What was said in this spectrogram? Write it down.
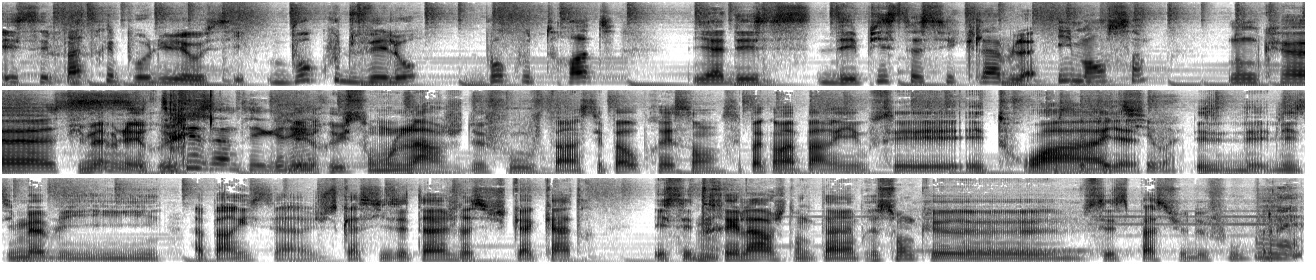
et c'est pas très pollué aussi. Beaucoup de vélos, beaucoup de trottes. Il y a des, des pistes cyclables immenses. Donc, euh, Puis même les c'est rues, très intégré. Les rues sont larges de fou. Enfin, c'est pas oppressant. C'est pas comme à Paris où c'est étroit. C'est Il y a- petit, ouais. les, les- les immeubles, ils- à Paris, c'est jusqu'à 6 étages. Là, c'est jusqu'à 4. Et c'est très large. Donc, t'as l'impression que c'est spacieux de fou. Ouais,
